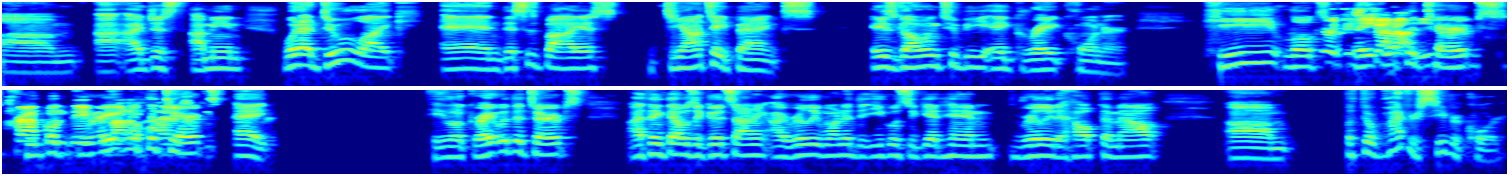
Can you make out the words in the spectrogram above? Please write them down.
Um, I, I just, I mean, what I do like, and this is biased, Deonte Banks is going to be a great corner. He looks just great with up. the You Terps. crap on David great with the Terps. Hey, he looked great with the Terps. I think that was a good signing. I really wanted the Eagles to get him, really to help them out. Um, but their wide receiver core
